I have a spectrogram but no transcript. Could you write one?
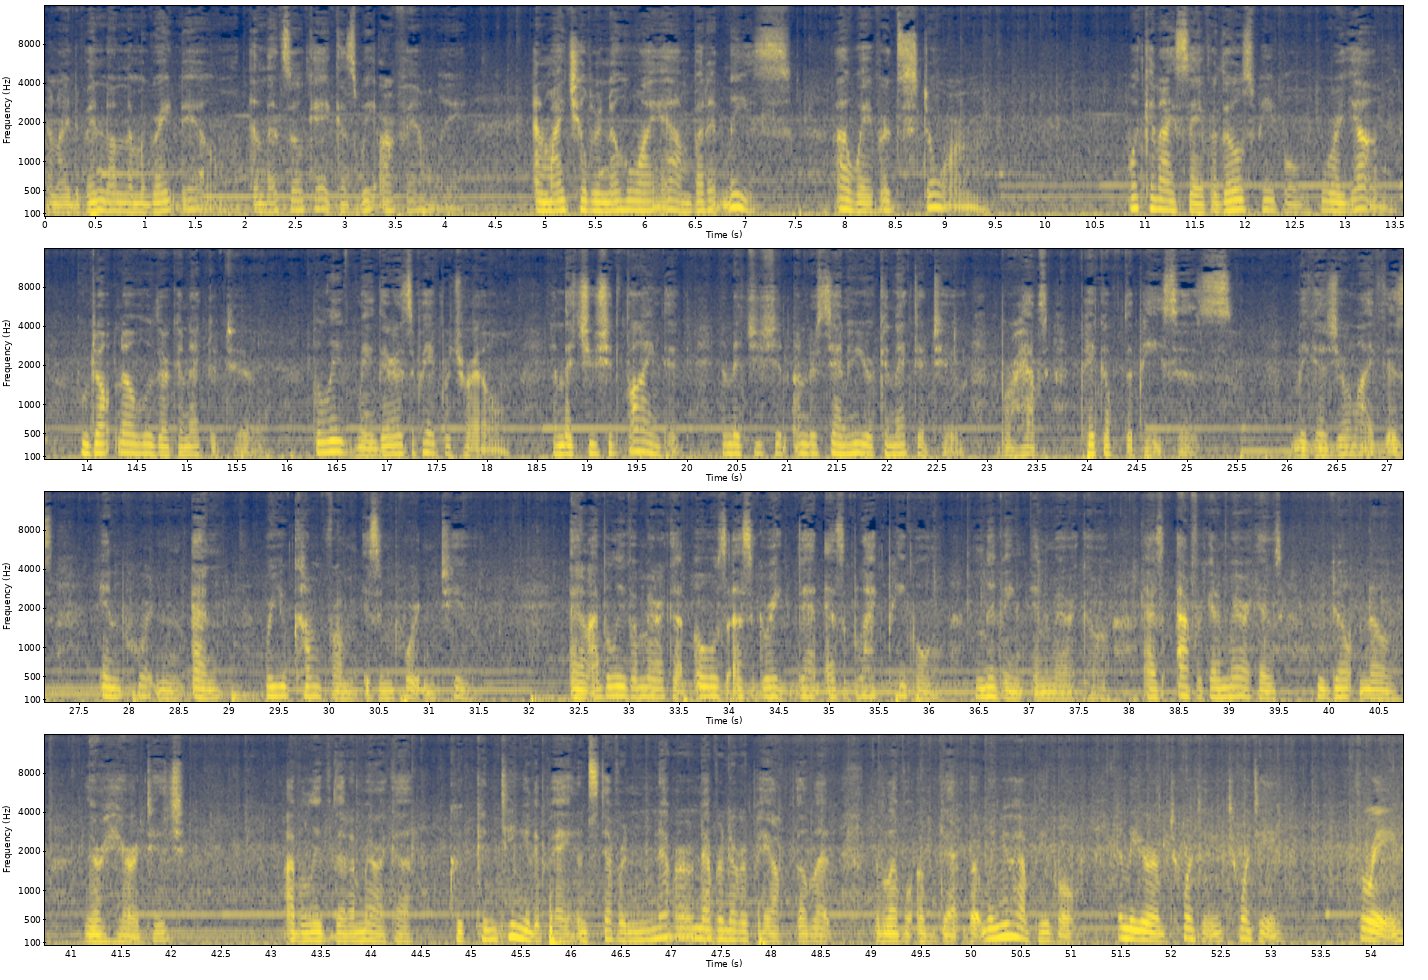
And I depend on them a great deal. And that's okay because we are family. And my children know who I am, but at least I wavered storm. What can I say for those people who are young, who don't know who they're connected to? Believe me, there is a paper trail, and that you should find it, and that you should understand who you're connected to, and perhaps pick up the pieces because your life is important and where you come from is important too. And I believe America owes us a great debt as black people living in America, as African Americans who don't know their heritage. I believe that America could continue to pay instead of never, never, never pay off the, let, the level of debt. But when you have people in the year of 2023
